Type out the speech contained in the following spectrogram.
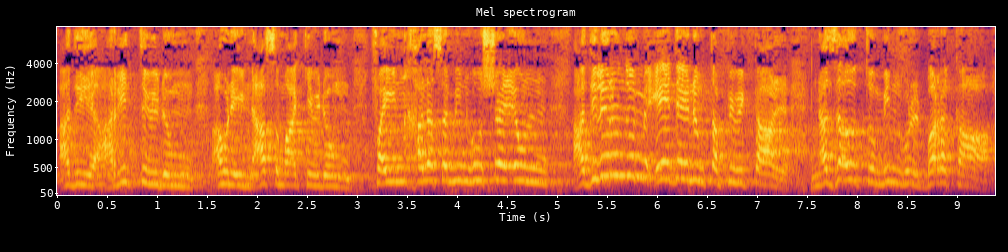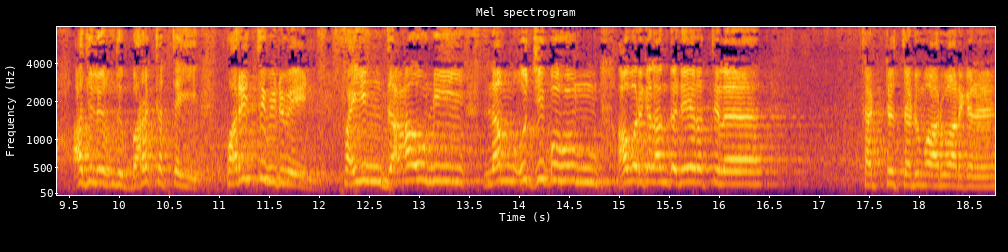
அது அரித்து விடும் அவனை நாசமாக்கி விடும் ஃபைன் ஹலச மின்ஹு அதிலிருந்தும் ஏதேனும் தப்பிவிட்டால் நசவுத்து மின்ஹுல் பரக்கா அதிலிருந்து பரக்கத்தை பறித்து விடுவேன். ஃபைன் தௌனி லம் உஜிபுகும் அவர்கள் அந்த நேரத்தில் தட்டு தடுமாறுவார்கள்.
